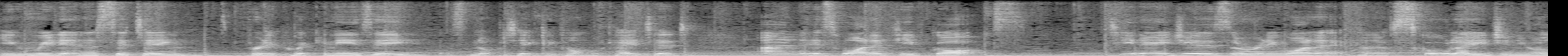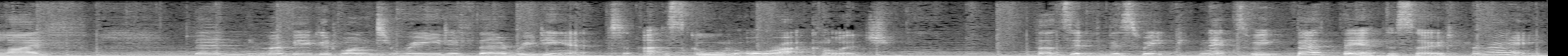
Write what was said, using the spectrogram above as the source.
You can read it in a sitting, it's pretty quick and easy, it's not particularly complicated, and it's one if you've got teenagers or anyone at kind of school age in your life, then it might be a good one to read if they're reading it at school or at college. That's it for this week. Next week, birthday episode. Hooray!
